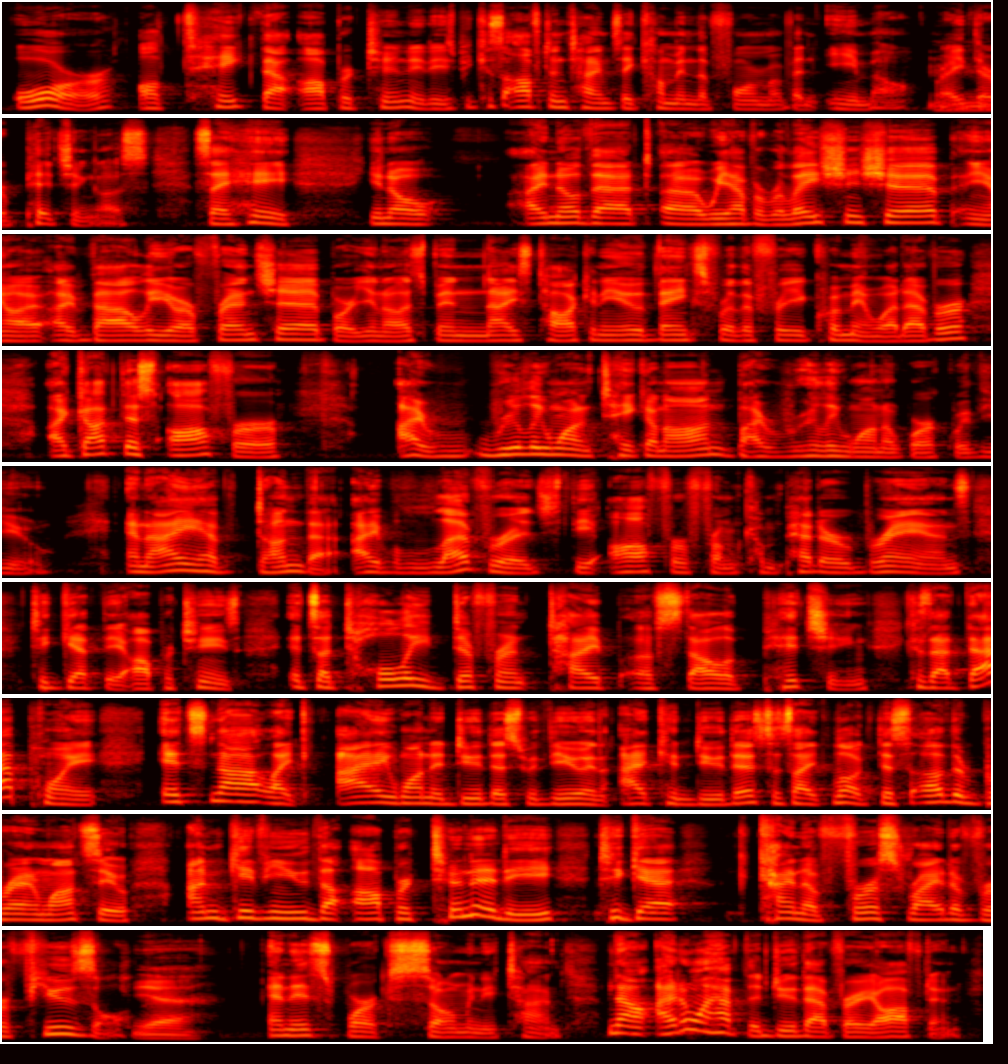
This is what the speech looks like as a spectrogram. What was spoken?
Or I'll take that opportunities because oftentimes they come in the form of an email, right? Mm-hmm. They're pitching us. Say, hey, you know, I know that uh, we have a relationship, and you know I, I, value our friendship, or you know it's been nice talking to you. Thanks for the free equipment, whatever. I got this offer. I really want to take it on, but I really want to work with you. And I have done that. I've leveraged the offer from competitor brands to get the opportunities. It's a totally different type of style of pitching because at that point, it's not like I want to do this with you and I can do this. It's like, look, this other brand wants to. I'm giving you the opportunity to get kind of first right of refusal. Yeah. And it's worked so many times. Now, I don't have to do that very often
